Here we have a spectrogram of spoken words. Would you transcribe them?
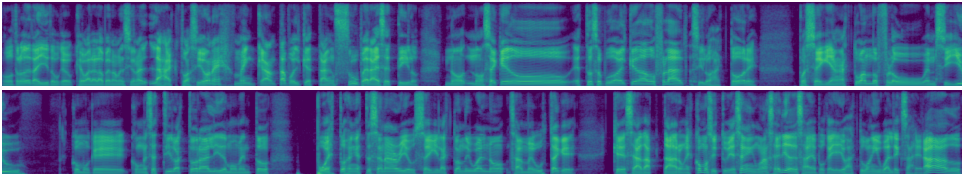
otro detallito que, que, vale la pena mencionar. Las actuaciones me encanta porque están súper a ese estilo. No, no se quedó. Esto se pudo haber quedado flat si los actores pues seguían actuando flow MCU, como que con ese estilo actoral y de momento puestos en este escenario, seguir actuando igual no, o sea, me gusta que, que se adaptaron, es como si estuviesen en una serie de esa época y ellos actúan igual de exagerados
